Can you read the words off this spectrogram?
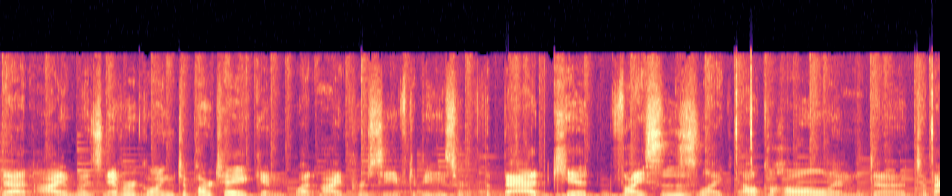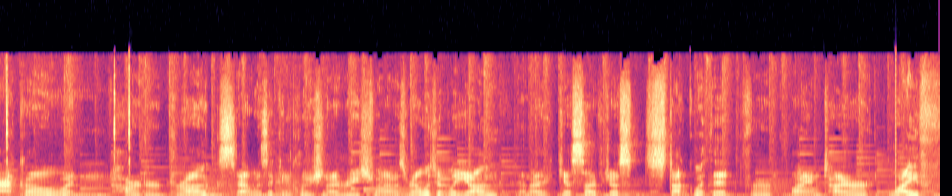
that I was never going to partake in what I perceived to be sort of the bad kid vices like alcohol and uh, tobacco and harder drugs. That was a conclusion I reached when I was relatively young, and I guess I've just stuck with it for my entire life.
